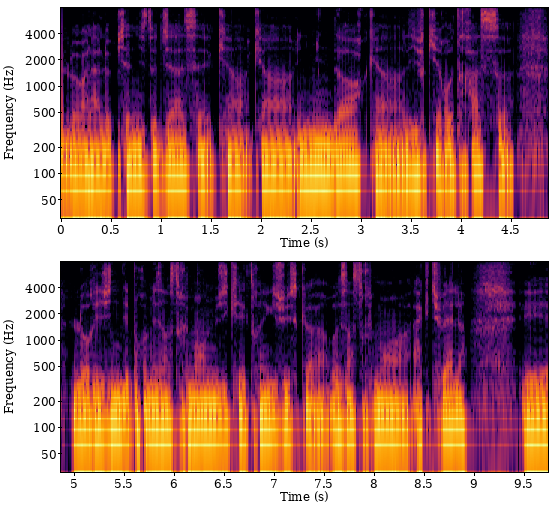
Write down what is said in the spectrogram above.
le voilà, le pianiste de jazz, qui a, qui a une mine d'or, qui a un livre qui retrace euh, l'origine des premiers instruments de musique électronique jusqu'aux instruments actuels. Et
